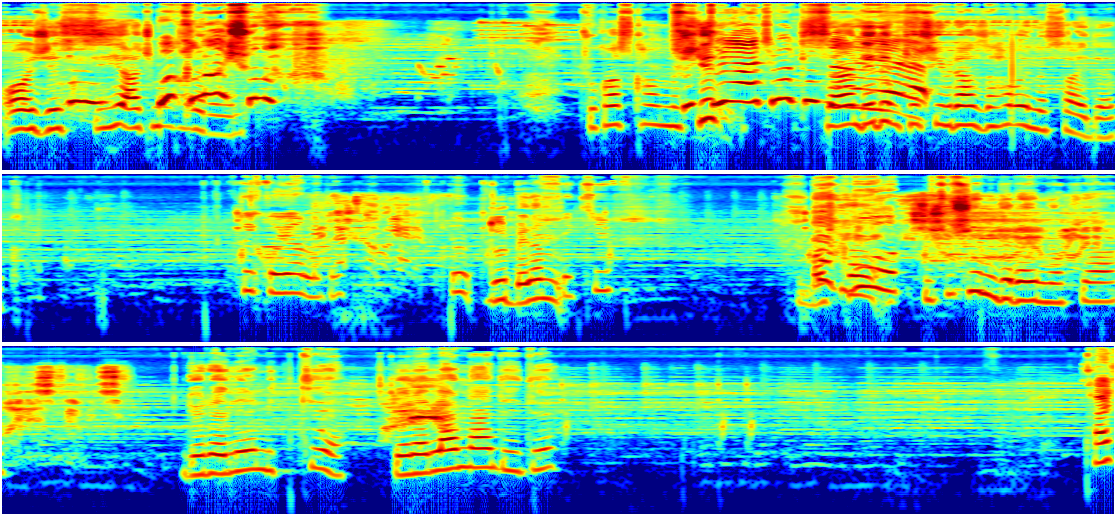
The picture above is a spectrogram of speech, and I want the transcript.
O Jesse'yi açmak Bakın üzereyim. şunu. Çok az kalmış. Ye- açmak Sen üzereyim. dedim keşke biraz daha oynasaydık. Bir koyalım. Dur. Dur benim Sekiz. başka Bu. hiçbir şeyim görevim yok ya. Görevlerim bitti. Görevler neredeydi? Kaç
